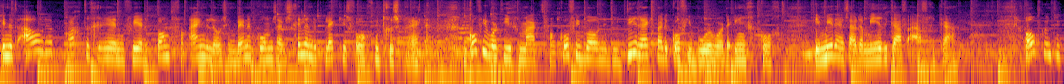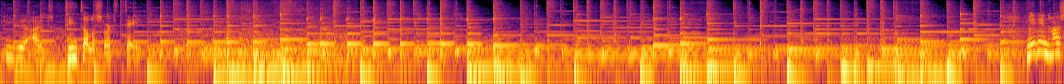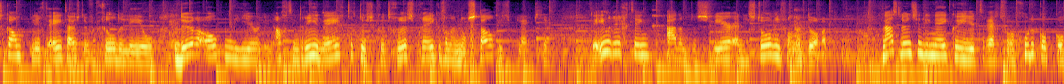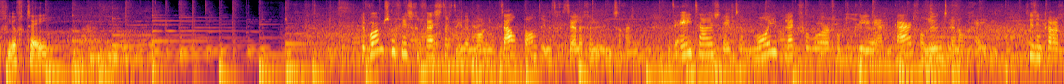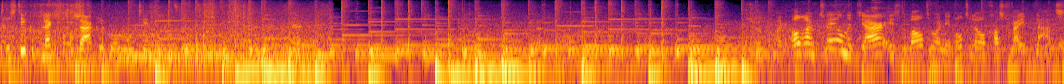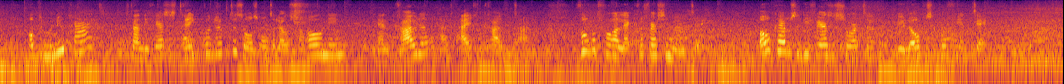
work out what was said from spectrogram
In het oude, prachtig gerenoveerde pand van Eindeloos in Bennekom zijn verschillende plekjes voor een goed gesprek. De koffie wordt hier gemaakt van koffiebonen die direct bij de koffieboer worden ingekocht, in Midden- en Zuid-Amerika of Afrika. Ook kunt u kiezen uit tientallen soorten thee. Midden in Harskamp ligt Eethuis de Vergulde Leeuw. De deuren openden hier in 1893, dus je kunt gerust spreken van een nostalgisch plekje. De inrichting ademt de sfeer en historie van het dorp. Naast lunch en diner kun je hier terecht voor een goede kop koffie of thee. De Wormshoef is gevestigd in een monumentaal pand in het gezellige Lunteren. Het eethuis heeft een mooie plek verworven op de culinaire kaart van Lunteren en omgeving. Het is een karakteristieke plek voor zakelijke ontmoeting. Al ruim 200 jaar is de Waldhoorn in Otterlo een gastvrije plaats. Op de menukaart staan diverse streekproducten zoals Otterloose honing en kruiden uit eigen kruidentuin. Bijvoorbeeld voor een lekkere verse muntthee. Ook hebben ze diverse soorten biologische koffie en thee.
